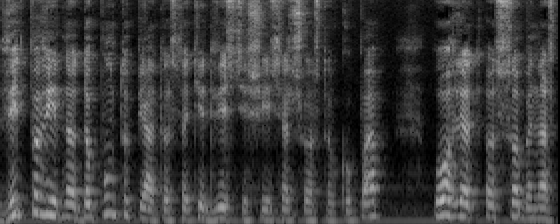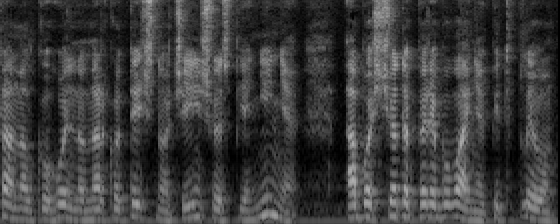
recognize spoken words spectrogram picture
Відповідно до пункту 5 статті 266 КУПАП, огляд особи на стан алкогольно-наркотичного чи іншого сп'яніння або щодо перебування під впливом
